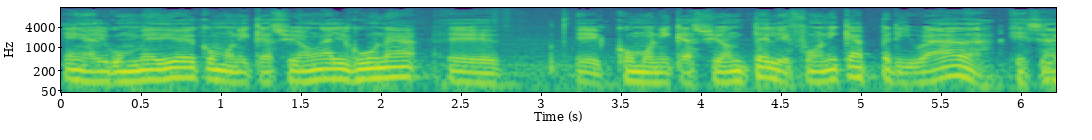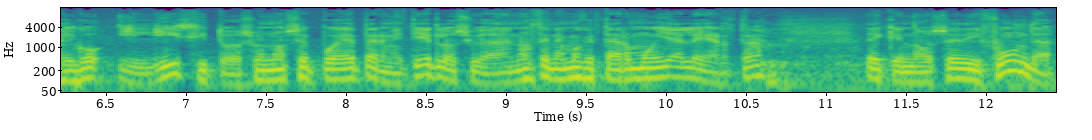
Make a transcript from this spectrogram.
en algún medio de comunicación alguna... eh, eh, comunicación telefónica privada es algo ilícito, eso no se puede permitir. Los ciudadanos tenemos que estar muy alerta de que no se difunda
